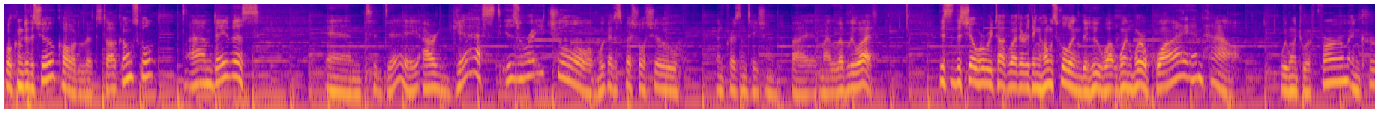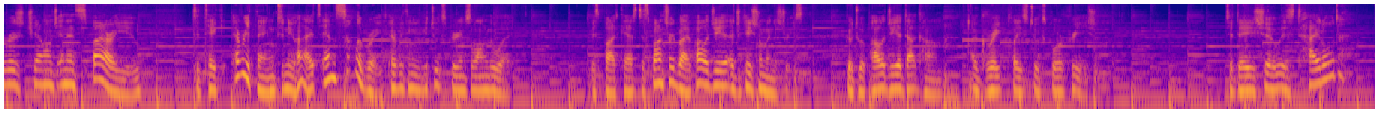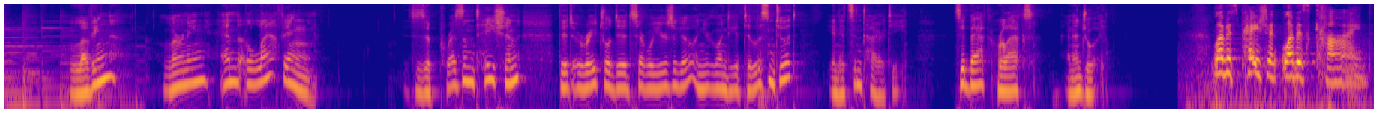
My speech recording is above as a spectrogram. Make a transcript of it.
Welcome to the show called Let's Talk Homeschool. I'm Davis, and today our guest is Rachael. We got a special show and presentation by my lovely wife. This is the show where we talk about everything homeschooling the who, what, when, where, why, and how. We want to affirm, encourage, challenge, and inspire you to take everything to new heights and celebrate everything you get to experience along the way. This podcast is sponsored by Apologia Educational Ministries. Go to apologia.com, a great place to explore creation. Today's show is titled Loving, Learning, and Laughing. This is a presentation that Rachael did several years ago, and you're going to get to listen to it in its entirety. Sit back, relax, and enjoy. Love is patient, love is kind.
